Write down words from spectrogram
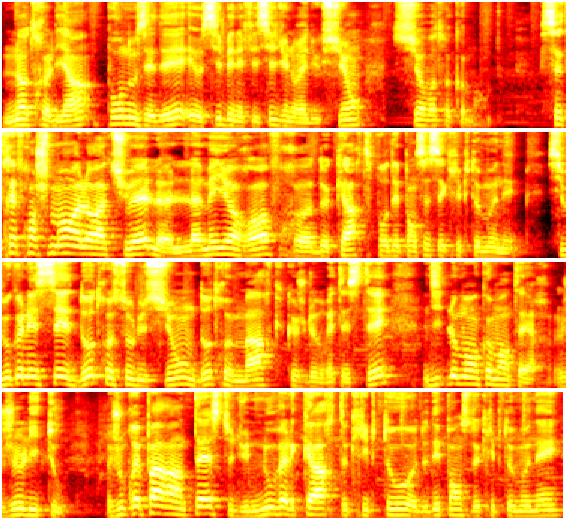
notre lien pour nous aider et aussi bénéficier d'une réduction sur votre commande. C'est très franchement à l'heure actuelle la meilleure offre de cartes pour dépenser ces crypto-monnaies. Si vous connaissez d'autres solutions, d'autres marques que je devrais tester, dites-le moi en commentaire, je lis tout. Je vous prépare un test d'une nouvelle carte crypto de dépenses de crypto-monnaie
